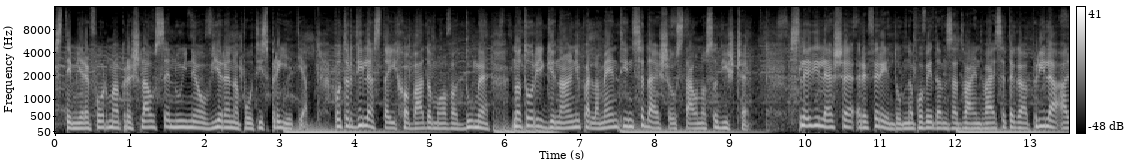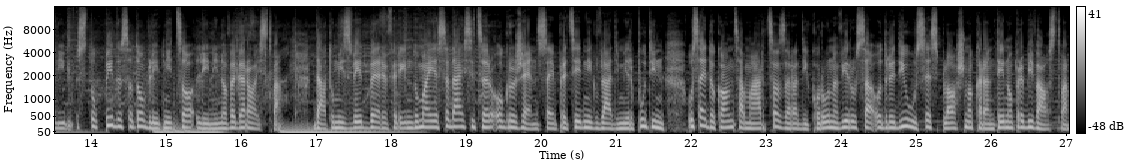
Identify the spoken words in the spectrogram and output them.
S tem je reforma prešla vse nujne ovire na poti sprejetja. Potrdila sta jih oba domova Dume, na to regionalni parlament in sedaj še ustavno sodišče. Sledi le še referendum, napovedan za 22. aprila ali 150. obletnico Leninovega rojstva. Datum izvedbe referenduma je sedaj sicer ogrožen, saj je predsednik Vladimir Putin vsaj do konca marca zaradi koronavirusa odredil vse splošno karanteno prebivalstva.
